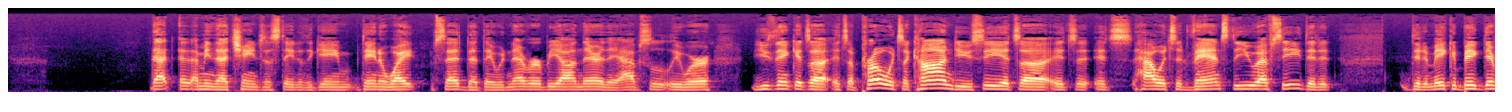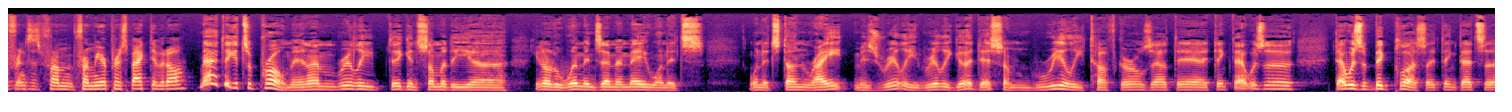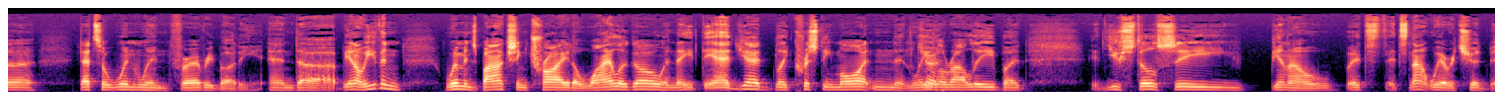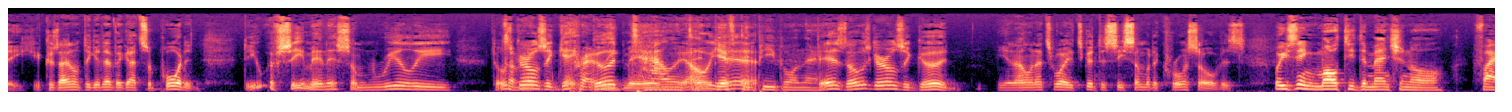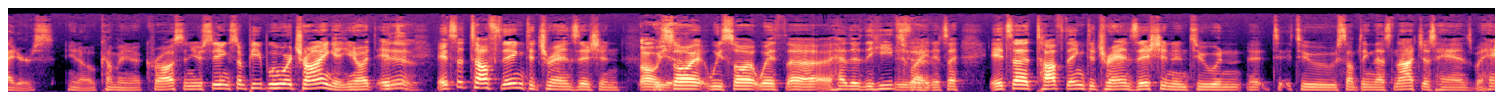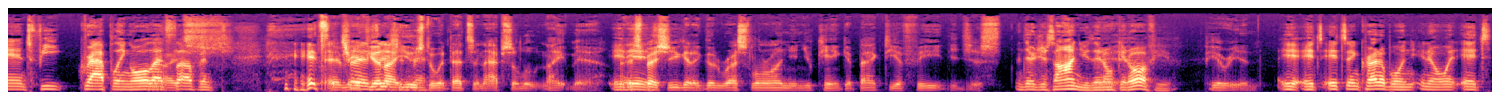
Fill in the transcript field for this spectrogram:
That I mean, that changed the state of the game. Dana White said that they would never be on there. They absolutely were. You think it's a it's a pro, it's a con? Do you see it's a it's a, it's how it's advanced the UFC? Did it did it make a big difference from from your perspective at all? Yeah, I think it's a pro, man. I'm really digging some of the, uh, you know, the women's MMA when it's when it's done right is really really good. There's some really tough girls out there. I think that was a that was a big plus. I think that's a that's a win-win for everybody. And uh, you know, even women's boxing tried a while ago, and they they had you had like Christy Martin and Laila Sure. Ali, but you still see you know it's it's not where it should be because I don't think it ever got supported. The UFC man, there's some really those Some girls are getting good, man. Oh, talented, oh gifted yeah, people in there. there's those girls are good. You know, and that's why it's good to see some of the crossovers. Well, you're seeing multi-dimensional fighters, you know, coming across, and you're seeing some people who are trying it. You know, it, it's Yeah. it's a tough thing to transition. Oh, we yeah. saw it. We saw it with uh, Heather the Heat's Yeah. fight. It's a it's a tough thing to transition into an uh, to, to something that's not just hands, but hands, feet, grappling, all that stuff, and it's I mean, if you're not used man. to it, that's an absolute nightmare. It And is. Especially you get a good wrestler on you and you can't get back to your feet. You just and they're just on you. They don't get off you. Period. It, it's it's incredible, and you know it, it's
